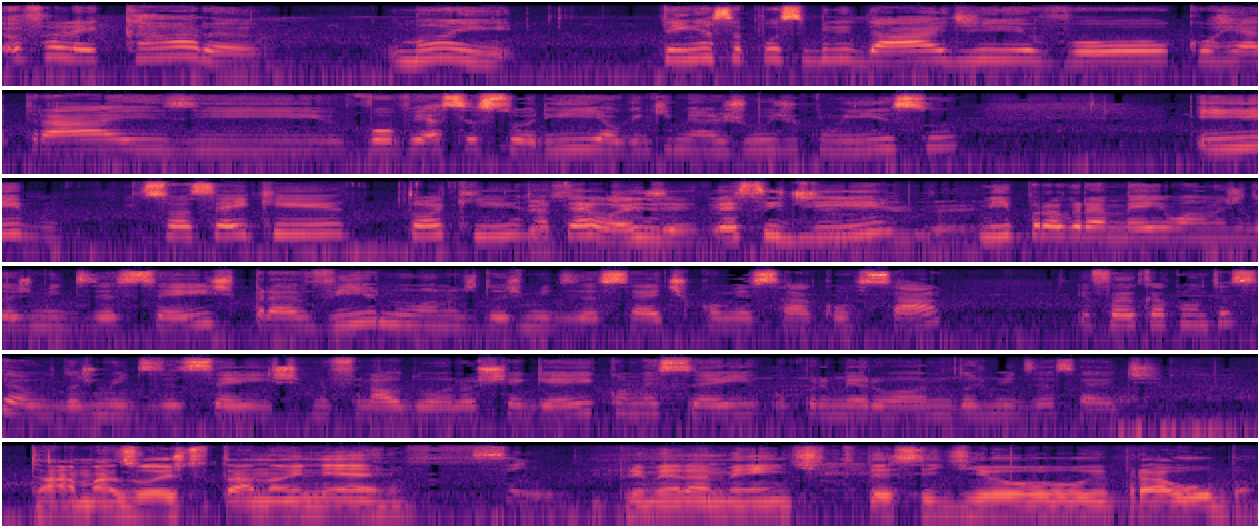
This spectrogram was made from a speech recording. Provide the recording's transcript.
Eu falei, cara, mãe, tem essa possibilidade, eu vou correr atrás e vou ver assessoria, alguém que me ajude com isso. E só sei que tô aqui até Decidiu, hoje. Decidi, decidiu veio. me programei o ano de 2016 para vir no ano de 2017 começar a cursar. E foi o que aconteceu. Em 2016, no final do ano, eu cheguei e comecei o primeiro ano em 2017. Tá, mas hoje tu tá na UNR. Sim. Primeiramente, tu decidiu ir pra UBA,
